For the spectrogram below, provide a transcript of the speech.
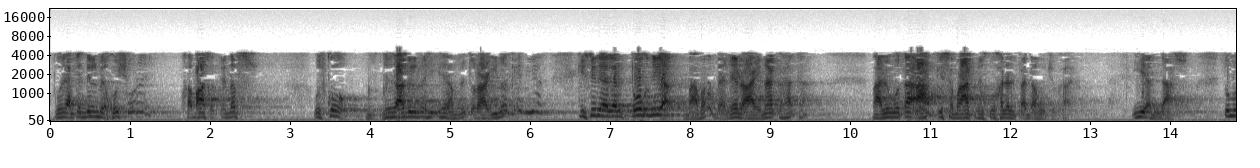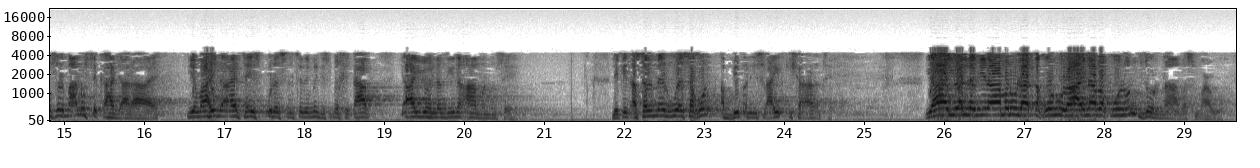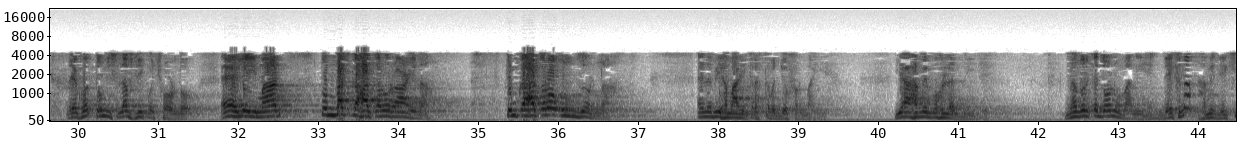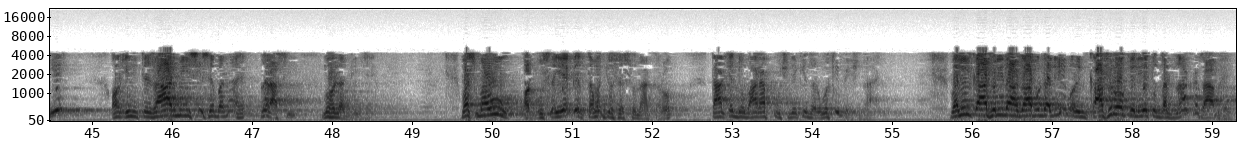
वो जाके दिल में खुश हो रहे खबासत नफ्स उसको गजा मिल रही है, हमने तो रायना कह दिया। किसी ने अगर टोक दिया, बाबा मैंने रायना कहा था। मालूम होता आपकी समाज में कोई खलल पैदा हो चुका है। ये अंदाज। तो मुसलमानों से कहा जा रहा है, ये वाहिद आयत है इस पूरे सिलसिले में जिसमें खिताब या यू नजीना आमनु से। लेकिन असल में रुए सकुन अब भी बनी इसराइल की शरारत है। या यू नजीना आमनु ला तकून रायना वकूल जुरना बसमाऊ देखो, तुम इस लफ्जी को छोड़ दो। अहले ईमान, तुम मत कहा करो रायना तुम कहा करो उनजुरना ए नबी, हमारी तरफ़ तवज्जो फरमाइए। या हमें मोहलत दीजिए। नज़र के दोनों मानी है। देखना, हमें देखिए। और इंतज़ार भी इसी से बना है। जरा सी मोहलत दीजिए। वसमऊ और दूसरे यह कि तवज्जो से सुना करो, ताकि दोबारा पूछने की ज़रूरत ही पेश ना आए। वलील काफरीन आजाब अलीम, और इन काफिरों के लिए तो दर्दनाक अजाब है।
